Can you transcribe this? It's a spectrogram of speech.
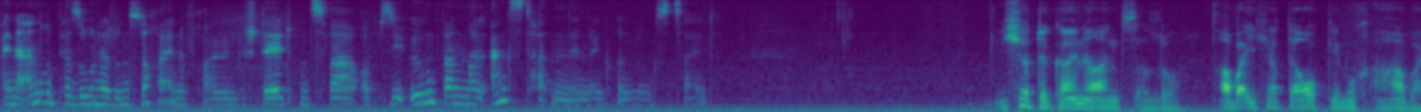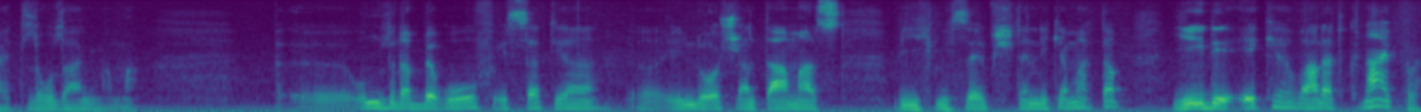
Eine andere Person hat uns noch eine Frage gestellt, und zwar, ob sie irgendwann mal Angst hatten in der Gründungszeit. Ich hatte keine Angst, also. Aber ich hatte auch genug Arbeit, so sagen wir mal. Äh, unser Beruf ist das ja äh, in Deutschland damals, wie ich mich selbstständig gemacht habe, jede Ecke war das Kneipe.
